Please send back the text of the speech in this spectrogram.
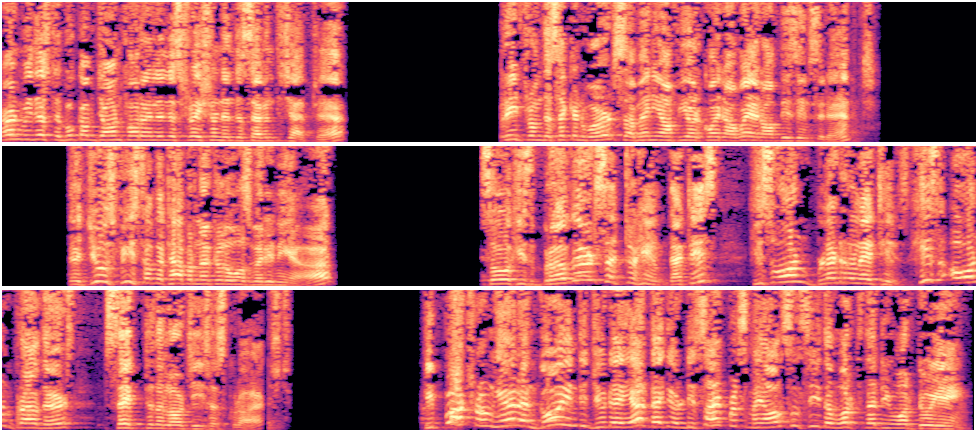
Turn with us to the book of John for an illustration in the seventh chapter. Read from the second verse. So many of you are quite aware of this incident. The Jews' feast of the tabernacle was very near. So his brother said to him, that is, his own blood relatives, his own brothers said to the Lord Jesus Christ, Depart from here and go into Judea that your disciples may also see the works that you are doing.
